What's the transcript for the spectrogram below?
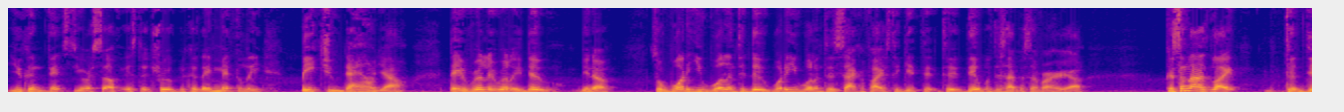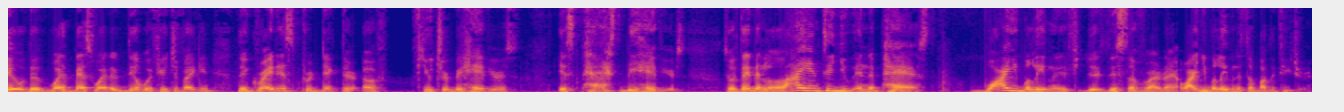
you convince yourself it's the truth because they mentally beat you down, y'all. They really, really do, you know? So what are you willing to do? What are you willing to sacrifice to get to, to deal with this type of stuff right here, y'all? Because sometimes, like, to deal the best way to deal with future faking, the greatest predictor of future behaviors is past behaviors. So if they've been lying to you in the past, why are you believing this stuff right now? Why are you believing this stuff about the future?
